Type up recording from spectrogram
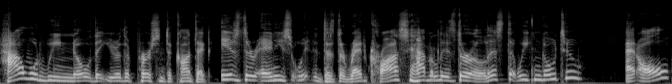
how would we know that you're the person to contact? Is there any? Does the Red Cross have? A, is there a list that we can go to at all?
